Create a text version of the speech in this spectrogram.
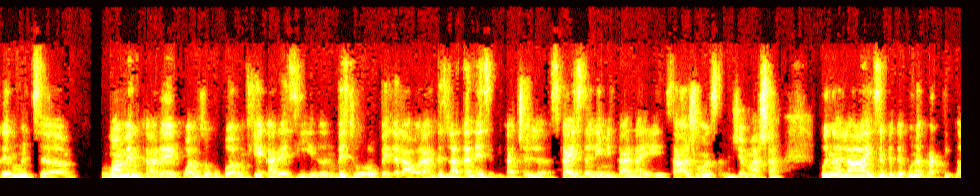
de mulți uh, oameni care cu se ocupă în fiecare zi în vestul Europei, de la olandez la danez, adică acel sky's the limit care la ei s-a ajuns, să zicem așa, până la exemple de bună practică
